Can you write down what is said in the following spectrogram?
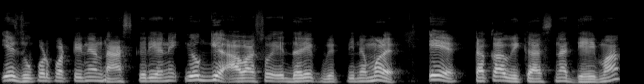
એ ઝૂંપડપટ્ટીને નાશ કરી અને યોગ્ય આવાસો એ દરેક વ્યક્તિને મળે, એ ટકા વિકાસના ધ્યેયમાં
